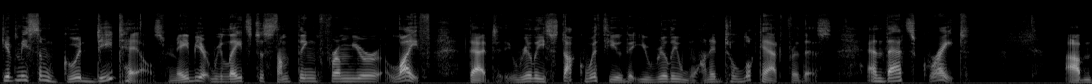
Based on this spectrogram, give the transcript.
Give me some good details. Maybe it relates to something from your life that really stuck with you that you really wanted to look at for this. And that's great. Um,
